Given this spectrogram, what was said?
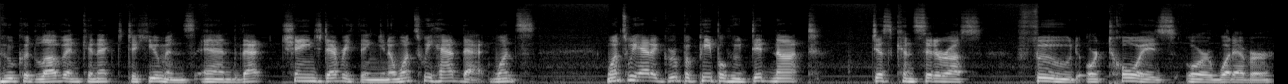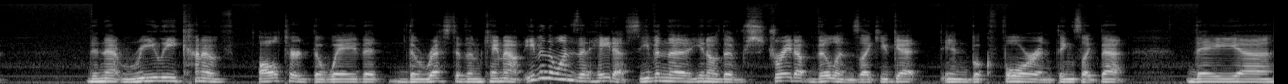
who could love and connect to humans and that changed everything you know once we had that once once we had a group of people who did not just consider us food or toys or whatever, then that really kind of altered the way that the rest of them came out. Even the ones that hate us, even the you know the straight up villains like you get in book four and things like that, they uh,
